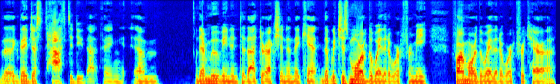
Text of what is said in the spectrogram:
they, they, just have to do that thing. Um, they're moving into that direction and they can't, which is more of the way that it worked for me far more the way that it worked for Tara.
